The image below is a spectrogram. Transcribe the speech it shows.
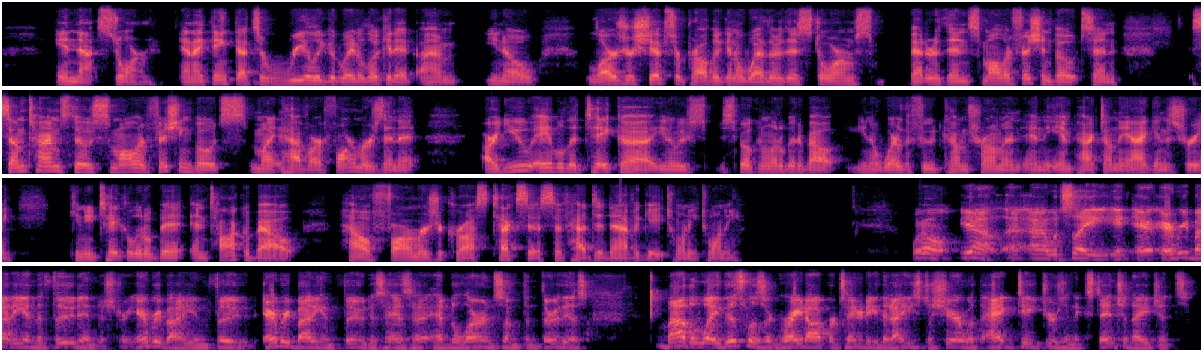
in that storm. And I think that's a really good way to look at it. Um, you know, larger ships are probably going to weather this storms better than smaller fishing boats. And sometimes those smaller fishing boats might have our farmers in it. Are you able to take uh, you know we've spoken a little bit about you know where the food comes from and, and the impact on the ag industry. Can you take a little bit and talk about how farmers across texas have had to navigate 2020 well yeah i would say in, everybody in the food industry everybody in food everybody in food has, has had to learn something through this by the way this was a great opportunity that i used to share with ag teachers and extension agents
